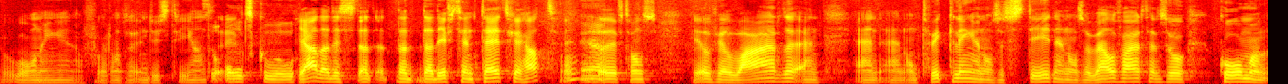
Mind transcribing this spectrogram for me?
woningen of voor onze industrie aan Zo old school. Ja, dat, is, dat, dat, dat heeft zijn tijd gehad. Hè? Ja. Dat heeft ons heel veel waarde en, en, en ontwikkeling en onze steden en onze welvaart en zo komen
